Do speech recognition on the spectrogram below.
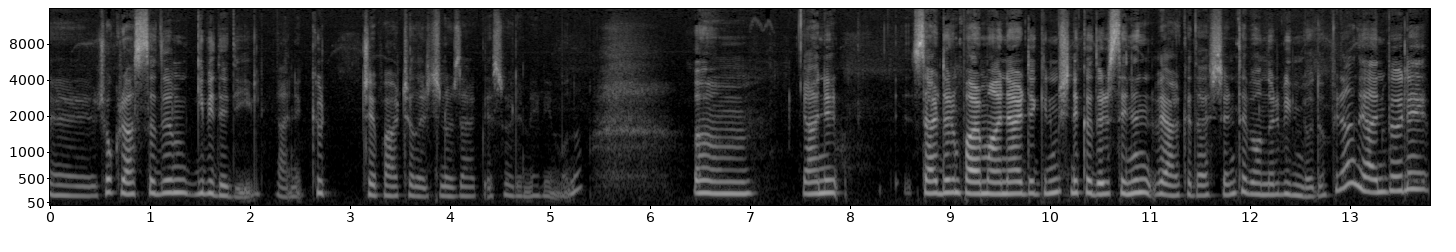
e, çok rastladığım gibi de değil. Yani Kürtçe parçalar için özellikle söylemeliyim bunu. Yani Serdar'ın parmağı nerede girmiş ne kadarı senin ve arkadaşların tabii onları bilmiyordum falan. Yani böyle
